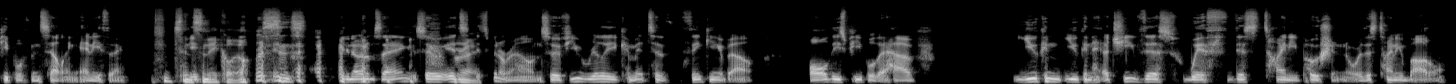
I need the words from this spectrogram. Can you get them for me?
people have been selling anything? since snake oil, since, you know what I'm saying? So it's right. it's been around. So if you really commit to thinking about all these people that have you can you can achieve this with this tiny potion or this tiny bottle.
